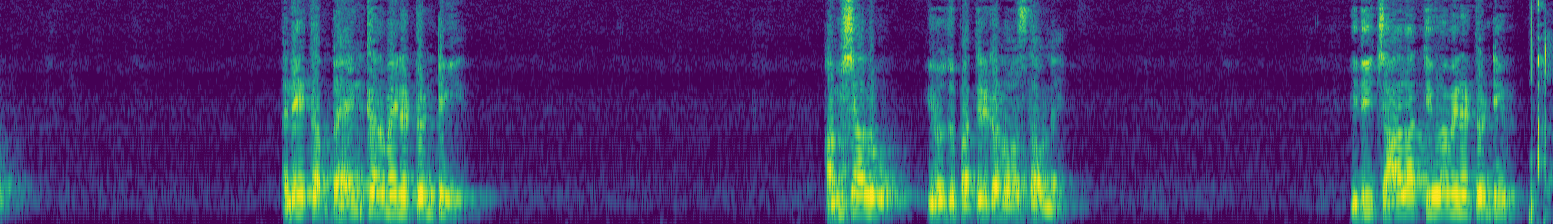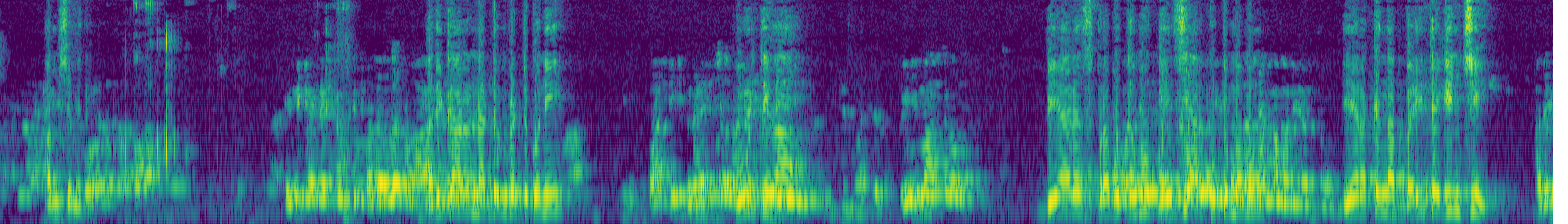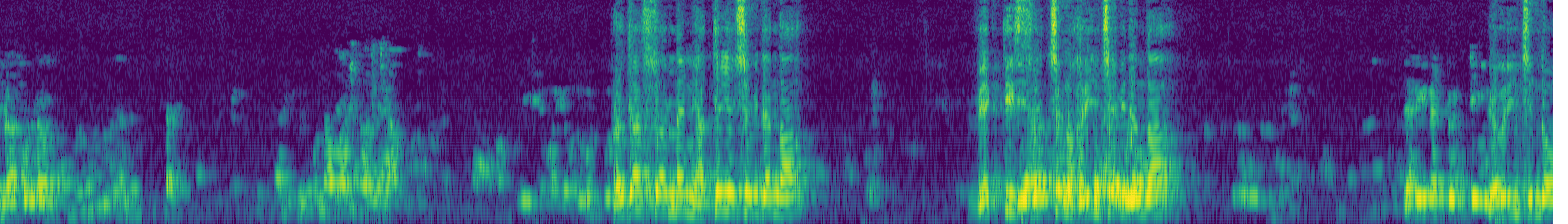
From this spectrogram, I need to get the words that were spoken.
అనేక భయంకరమైనటువంటి అంశాలు ఈరోజు పత్రికల్లో వస్తా ఉన్నాయి. ఇది చాలా తీవ్రమైనటువంటి అంశం ఇది అధికారాన్ని అడ్డం పెట్టుకొని పూర్తిగా బీఆర్ఎస్ ప్రభుత్వము కేసీఆర్ కుటుంబము. ఏ రకంగా బరి తెగించి అదే కాకుండా ప్రజాస్వామ్యాన్ని హత్య చేసే విధంగా వ్యక్తి స్వేచ్ఛను హరించే విధంగా జరిగినటువంటి వివరించిందో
